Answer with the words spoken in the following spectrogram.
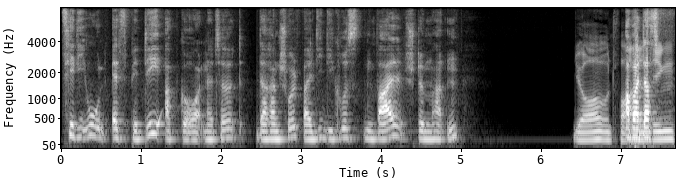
CDU und SPD-Abgeordnete daran schuld, weil die die größten Wahlstimmen hatten. ja, und vor aber allen das, Dingen,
